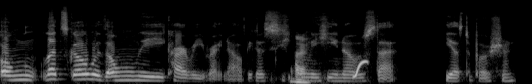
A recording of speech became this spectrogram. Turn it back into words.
on, let's go with only Kyrie right now because he, Alright. only he knows that he has the potion.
